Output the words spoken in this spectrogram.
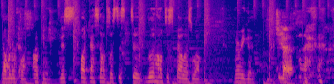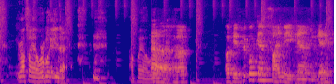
Double F. Okay. This podcast helps us to, to learn how to spell as well. Very good. Yes. Raphael, what about you? Raphael, uh, uh, okay, people can find me, you can get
